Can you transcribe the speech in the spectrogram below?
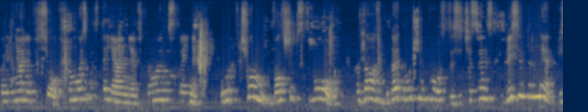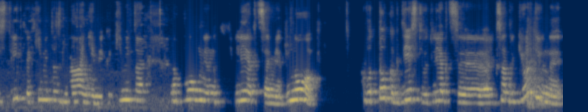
поменяли все, все мое состояние, все мое настроение. И вот в чем волшебство? Казалось бы, да, это очень просто. Сейчас весь интернет пестрит какими-то знаниями, какими-то наполнен лекциями, но вот то, как действуют лекции Александры Георгиевны,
